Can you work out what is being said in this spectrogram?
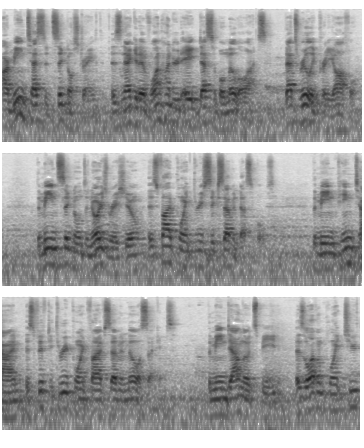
Our mean tested signal strength is negative 108 decibel milliwatts. That's really pretty awful. The mean signal to noise ratio is 5.367 decibels. The mean ping time is 53.57 milliseconds. The mean download speed is 11.230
